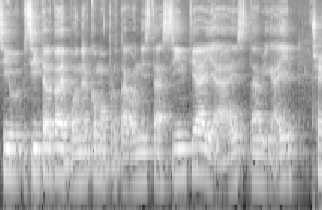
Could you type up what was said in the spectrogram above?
sí, sí trata de poner como protagonista a Cynthia y a esta Abigail. Sí.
